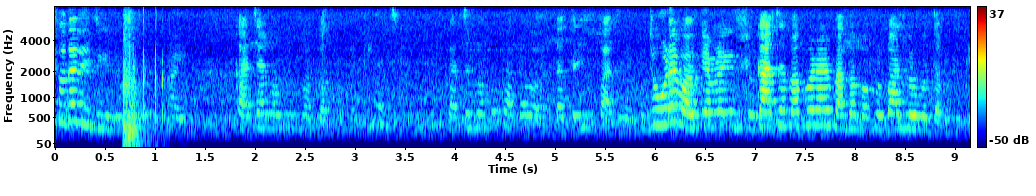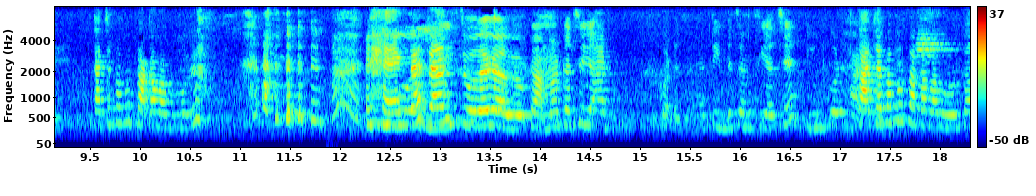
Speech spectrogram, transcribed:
ছোদা দিয়েছি কিন্তু কাঁচা পাকা পাকা পাকা ঠিক আছে কাঁচা পাকা জোরে বল ক্যামেরা। কাঁচা পাপড় আর পাকা পাপড় পাঁচবার বলতে তোকে কাঁচা পাপা পাকা পাপা বলে একটা চান্স চলে গেল। আমার কাছে আর কটা জন তিনটে চান্সই আছে। তিন করে কাঁচা পাপা পাকা পাপা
